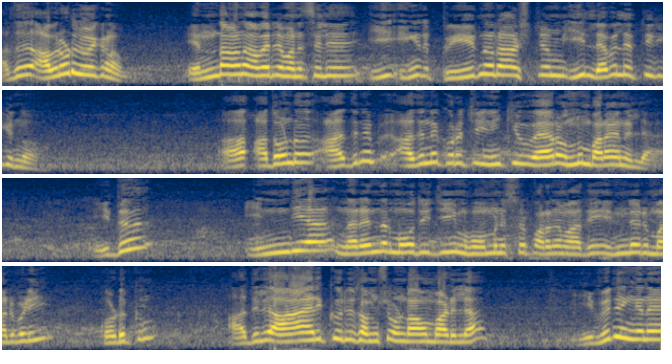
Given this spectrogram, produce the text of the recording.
അത് അവരോട് ചോദിക്കണം. എന്താണ് അവരുടെ മനസ്സിൽ ഈ ഇങ്ങനെ പീഡന ഈ ലെവൽ എത്തിയിരിക്കുന്നോ? അതുകൊണ്ട് അതിനെ അതിനെക്കുറിച്ച് എനിക്ക് വേറെ ഒന്നും പറയാനില്ല. ഇത് ഇന്ത്യ നരേന്ദ്രമോദിജിയും ഹോം മിനിസ്റ്റർ പറഞ്ഞ മതി ഇതിന്റെ ഒരു മറുപടി കൊടുക്കും. അതിൽ ആർക്കും ഒരു സംശയം ഉണ്ടാവാൻ പാടില്ല. ഇവരിങ്ങനെ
